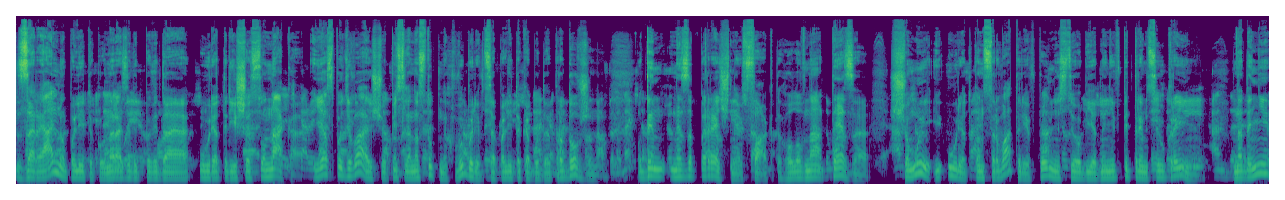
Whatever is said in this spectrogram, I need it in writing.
За реальну політику наразі відповідає уряд Ріші Сунака. І я сподіваюся, що після наступних виборів ця політика буде продовжена. Один незаперечний факт, головна теза, що ми і уряд консерваторів повністю об'єднані в підтримці України, наданні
